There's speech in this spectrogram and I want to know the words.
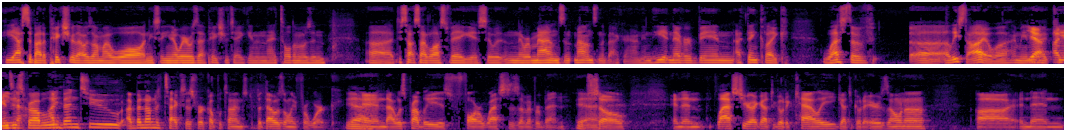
he asked about a picture that was on my wall, and he said, "You know, where was that picture taken?" And I told him it was in uh, just outside Las Vegas. Was, and there were mountains mountains in the background, and he had never been, I think, like west of uh, at least Iowa. I mean, Yeah, like I Kansas mean, probably. I've been to I've been down to Texas for a couple times, but that was only for work. Yeah. and that was probably as far west as I've ever been. Yeah. So, and then last year I got to go to Cali, got to go to Arizona, uh, and then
